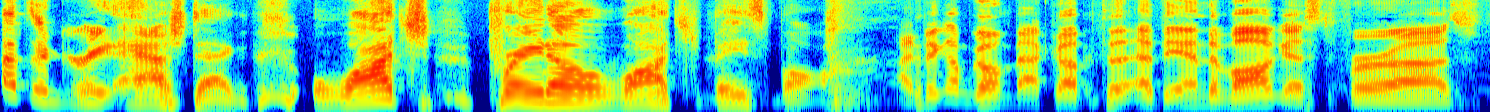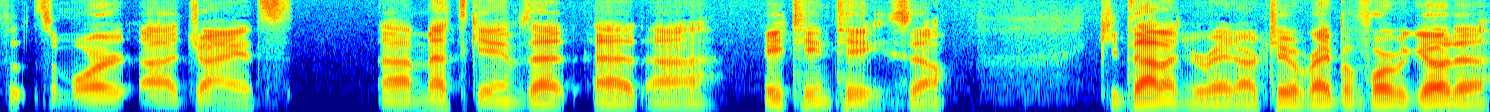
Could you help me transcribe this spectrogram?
That's a great hashtag. Watch Prano watch baseball. I think I'm going back up to at the end of August for uh, some more uh, Giants uh, Mets games at at uh, AT&T. So keep that on your radar too. Right before we go to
